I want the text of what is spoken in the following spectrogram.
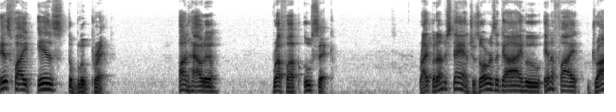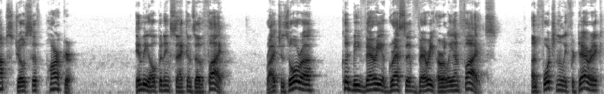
His fight is the blueprint on how to rough up Usyk. right? But understand, Chisora is a guy who, in a fight, drops Joseph Parker in the opening seconds of the fight, right? Chisora could be very aggressive very early in fights. Unfortunately for Derek,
